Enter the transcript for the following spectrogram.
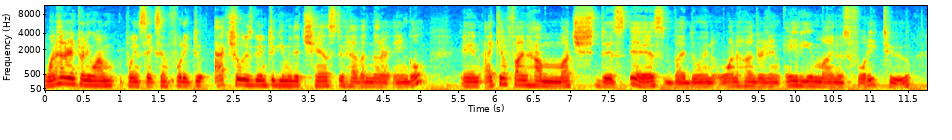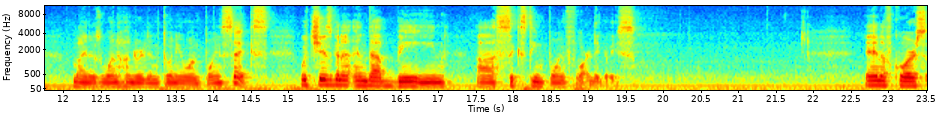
121.6 and 42 actually is going to give me the chance to have another angle and I can find how much this is by doing 180 minus 42 minus 121.6 which is gonna end up being uh, 16.4 degrees and of course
